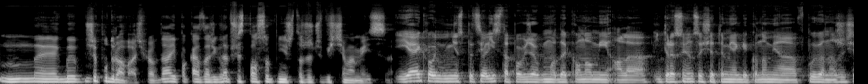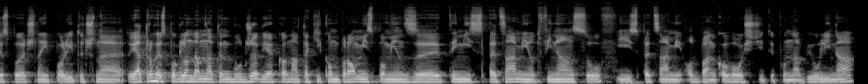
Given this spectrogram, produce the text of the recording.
mm, jakby przypudrować, prawda? I pokazać go w lepszy sposób niż to rzeczywiście ma miejsce. Ja jako niespecjalista powiedziałbym od ekonomii, ale interesujący się tym, jak ekonomia wpływa na życie społeczne i polityczne, to ja trochę spoglądam na ten budżet jako na taki kompromis pomiędzy tymi specami od finansów i specami od bankowości typu Nabiulina,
